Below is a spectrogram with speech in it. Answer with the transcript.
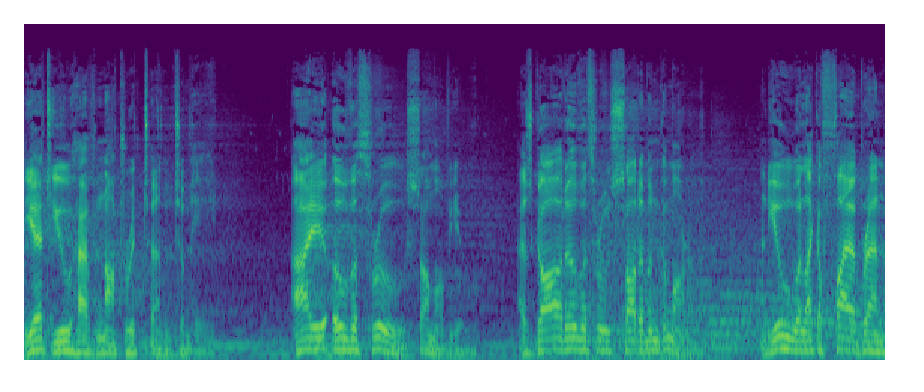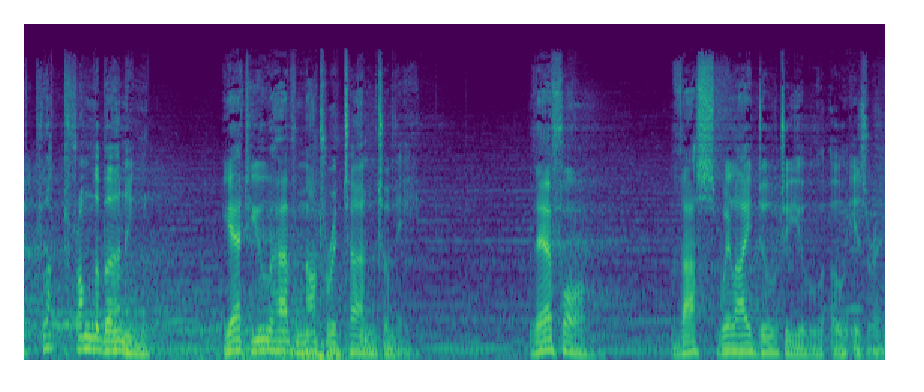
yet you have not returned to me. I overthrew some of you, as God overthrew Sodom and Gomorrah, and you were like a firebrand plucked from the burning, yet you have not returned to me. Therefore, thus will I do to you, O Israel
